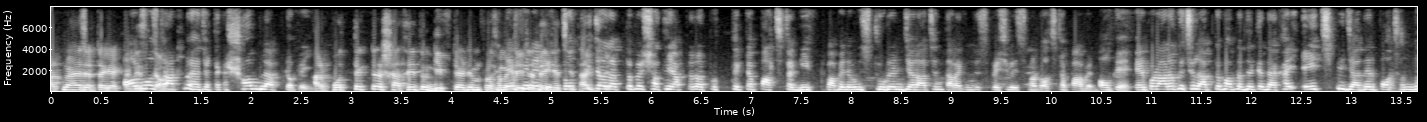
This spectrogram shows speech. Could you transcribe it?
আট নয় হাজার টাকা অলমোস্ট আট নয় হাজার টাকা সব ল্যাপটপেই আর প্রত্যেকটার সাথেই তো গিফট আইটেম প্রথমে যেটা দেখেছি প্রতিটা ল্যাপটপের সাথে আপনারা প্রত্যেকটা পাঁচটা গিফট পাবেন এবং স্টুডেন্ট যারা আছেন তারা কিন্তু স্পেশাল স্মার্ট ওয়াচটা পাবেন। ওকে এরপর আরও কিছু ল্যাপটপ আপনাদেরকে দেখাই। এইচপি যাদের পছন্দ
